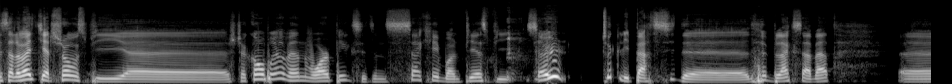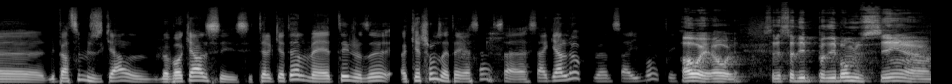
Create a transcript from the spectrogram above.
ça devait être quelque chose, puis euh, je te comprends, man. Warpig, c'est une sacrée bonne pièce, puis sérieux, toutes les parties de, de Black Sabbath, euh, les parties musicales, le vocal, c'est tel que tel, mais tu sais, je veux dire, a quelque chose d'intéressant. Ça, ça galope, là, ça y va. Ah ouais, ah ouais. C'est des, pas des bons musiciens. Euh,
